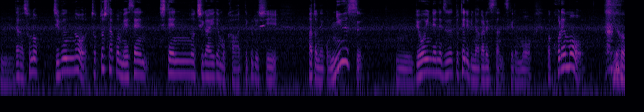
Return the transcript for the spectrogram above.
うん、だからその自分のちょっとしたこう目線視点の違いでも変わってくるしあとねこうニュース、うん、病院でねずっとテレビ流れてたんですけども、まあ、これもあの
